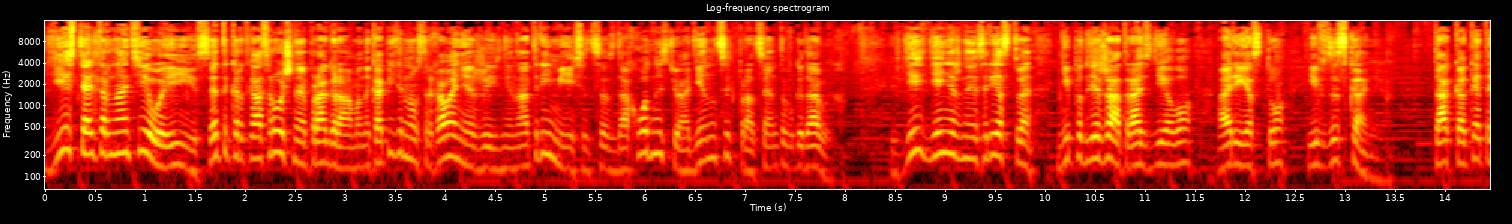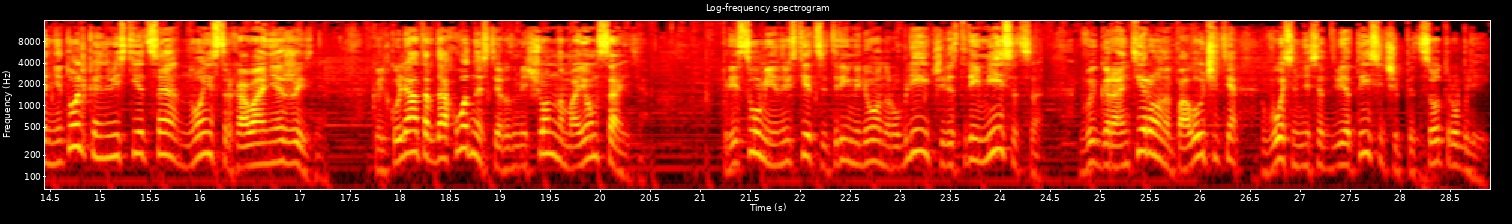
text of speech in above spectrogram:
Есть альтернатива ИИС. Это краткосрочная программа накопительного страхования жизни на 3 месяца с доходностью 11% годовых. Здесь денежные средства не подлежат разделу, аресту и взысканию, так как это не только инвестиция, но и страхование жизни. Калькулятор доходности размещен на моем сайте. При сумме инвестиций 3 миллиона рублей через 3 месяца вы гарантированно получите 82 500 рублей.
